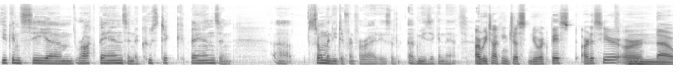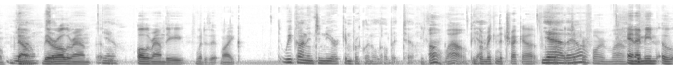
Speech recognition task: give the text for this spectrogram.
you can see um, rock bands and acoustic bands and uh, so many different varieties of, of music and dance. Are we talking just Newark-based artists here, or no, no, No. they're So- all around. Yeah. all around the what is it like? We've gone into New York and Brooklyn a little bit too. oh wow, people Yeah. are making the trek out from Yeah, Brooklyn to are. perform. Wow, And I mean, uh,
